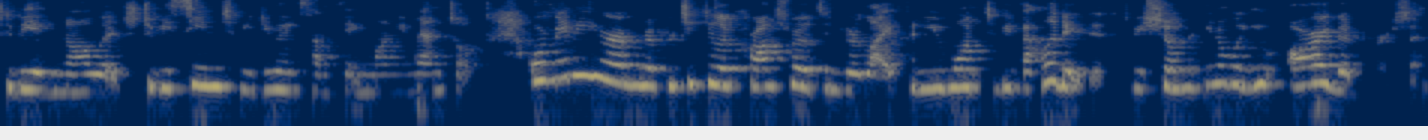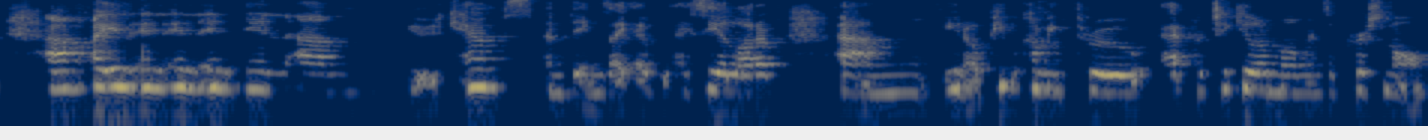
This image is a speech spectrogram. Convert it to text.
to be acknowledged, to be seen to be doing something monumental. Or maybe you're in a particular crossroads in your life and you want to be validated, to be shown that, you know what, you are a good person. Um, I, in, in, in, in um, camps and things. I, I see a lot of, um, you know, people coming through at particular moments of personal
